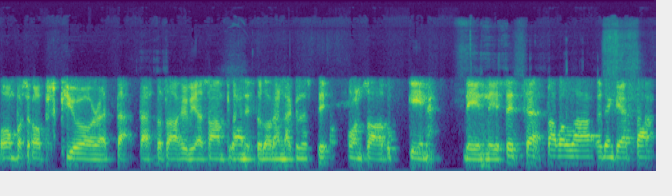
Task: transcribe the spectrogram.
onpa se obscure, että tästä saa hyviä sampleja, niin todennäköisesti on saatukin. Niin, niin sitten se tavallaan jotenkin, että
